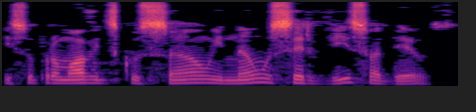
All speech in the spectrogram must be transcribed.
Isso promove discussão e não o serviço a Deus.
